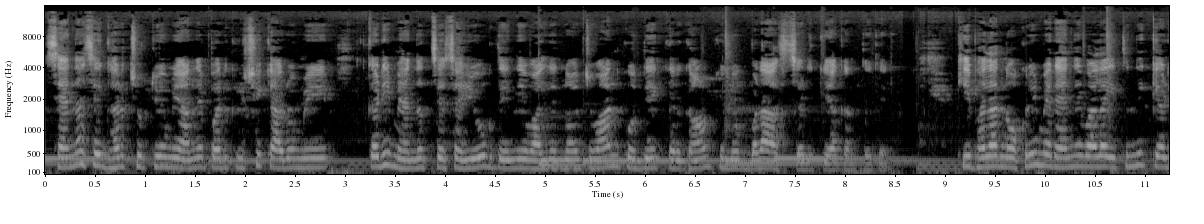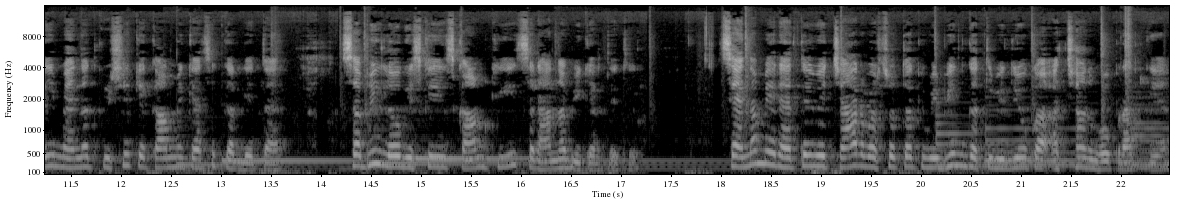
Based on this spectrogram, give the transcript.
सेना से घर छुट्टियों में आने पर कृषि कार्यों में कड़ी मेहनत से सहयोग देने वाले नौजवान को देखकर गाँव के लोग बड़ा आश्चर्य किया करते थे कि भला नौकरी में रहने वाला इतनी कड़ी मेहनत कृषि के काम में कैसे कर लेता है। सभी लोग इसके इस काम की सराहना भी करते थे। सेना में रहते हुए चार वर्षों तक विभिन्न गतिविधियों का अच्छा अनुभव प्राप्त किया।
